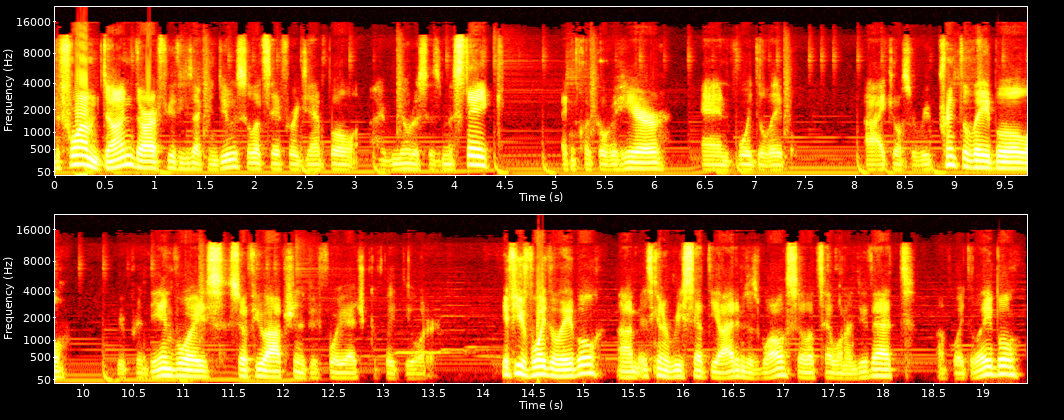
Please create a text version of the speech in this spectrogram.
Before I'm done, there are a few things I can do. So let's say, for example, I've noticed a mistake. I can click over here and void the label. I can also reprint the label, reprint the invoice. So a few options before you actually complete the order. If you void the label, um, it's going to reset the items as well. So let's say I want to do that. I'll void the label.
